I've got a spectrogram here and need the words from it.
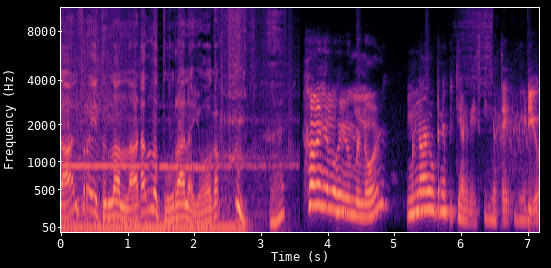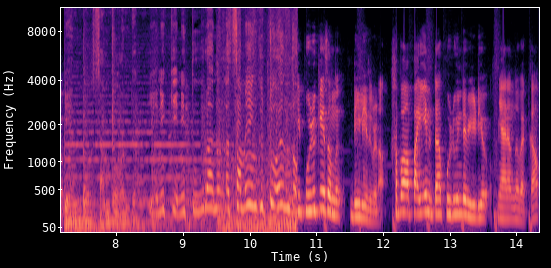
ദാൽ ഫ്രൈ തിന്നാ നടന്നു തൂറാന യോഗം. ഹായ് ഹലോ മൃണോൾ മൃണാളൂട്ടിനെ പറ്റിയാണ് ഗൈസ് ഇന്നത്തെ വീഡിയോ എന്തോ സംഭവമുണ്ട്? എനിക്ക് ഇനി തൂറാനുള്ള സമയം കിട്ടുമോ എന്തോ? ഈ പുഴു കേസ് ഒന്ന് ഡീൽ ചെയ്ത് വിടാം. അപ്പൊ ആ പയ്യനിട്ട് ആ പുഴുവിന്റെ വീഡിയോ ഞാനൊന്ന് വെക്കാം.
